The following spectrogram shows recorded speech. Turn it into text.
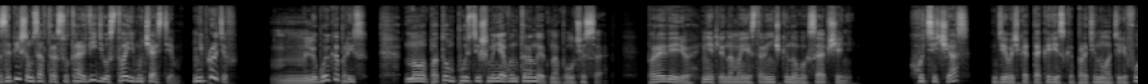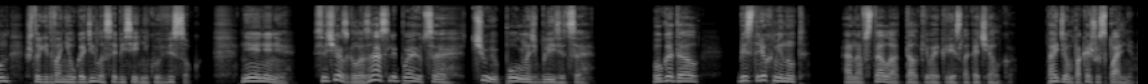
запишем завтра с утра видео с твоим участием. Не против? Любой каприз. Но потом пустишь меня в интернет на полчаса. Проверю, нет ли на моей страничке новых сообщений. Хоть сейчас? Девочка так резко протянула телефон, что едва не угодила собеседнику в висок. «Не-не-не, сейчас глаза слепаются, чую, полночь близится». «Угадал. Без трех минут». Она встала, отталкивая кресло-качалку. «Пойдем, покажу спальню».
